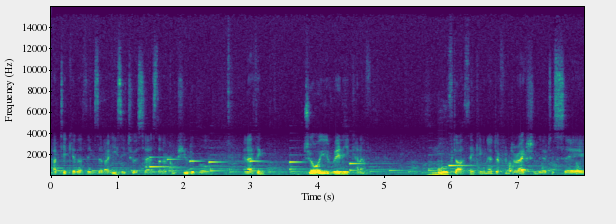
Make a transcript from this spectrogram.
particular things that are easy to assess, that are computable. And I think Joey really kind of moved our thinking in a different direction there to say,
